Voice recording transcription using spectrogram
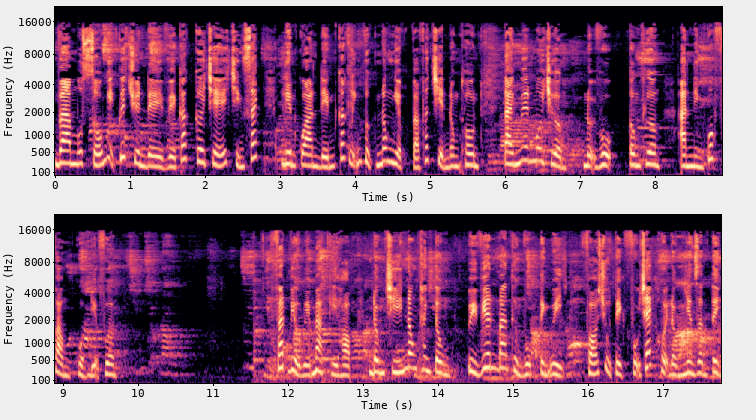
và một số nghị quyết chuyên đề về các cơ chế chính sách liên quan đến các lĩnh vực nông nghiệp và phát triển nông thôn, tài nguyên môi trường, nội vụ, công thương, an ninh quốc phòng của địa phương. Phát biểu bế mạc kỳ họp, đồng chí Nông Thanh Tùng, Ủy viên Ban Thường vụ tỉnh ủy, Phó Chủ tịch phụ trách Hội đồng Nhân dân tỉnh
